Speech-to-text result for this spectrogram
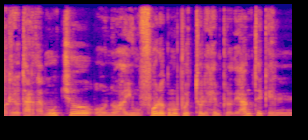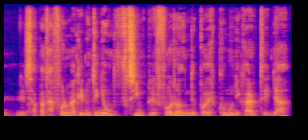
correo tarda mucho o no hay un foro, como he puesto el ejemplo de antes, que en esa plataforma que no tenía un simple foro donde puedes comunicarte ya,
